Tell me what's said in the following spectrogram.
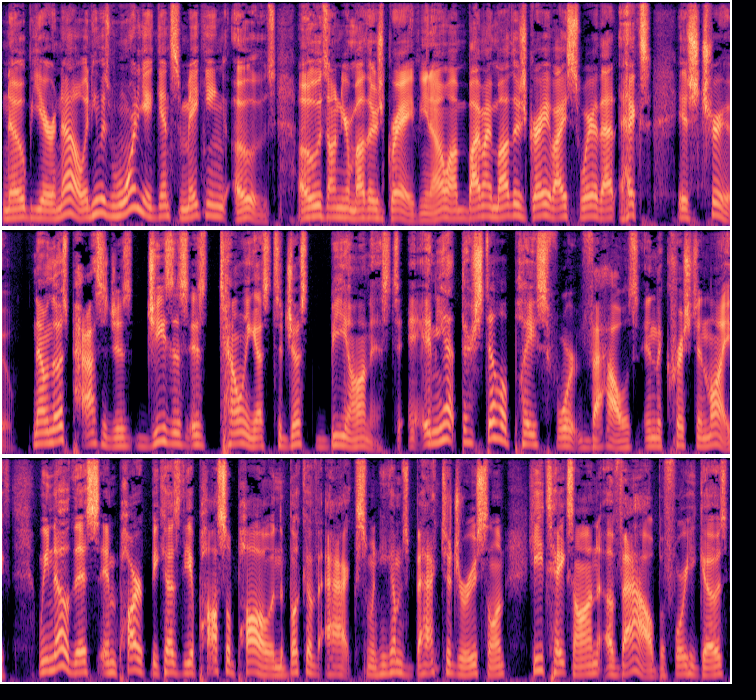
no be your no. And he was warning against making oaths, oaths on your mother's grave. You know, by my mother's grave, I swear that X is true. Now, in those passages, Jesus is telling us to just be honest. And yet, there's still a place for vows in the Christian life. We know this in part because the Apostle Paul in the book of Acts, when he comes back to Jerusalem, he takes on a vow before he goes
